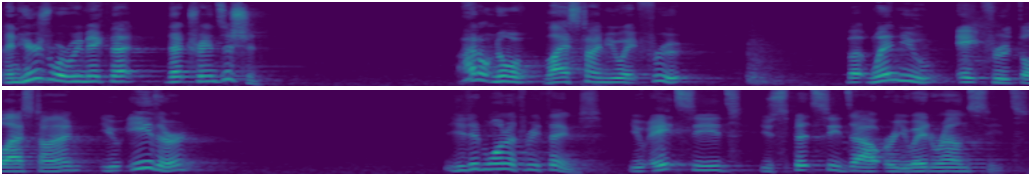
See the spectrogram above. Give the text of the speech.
And here's where we make that, that transition. I don't know last time you ate fruit, but when you ate fruit the last time, you either you did one of three things. You ate seeds, you spit seeds out, or you ate around seeds.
